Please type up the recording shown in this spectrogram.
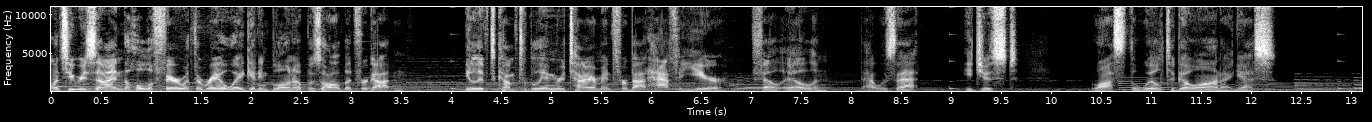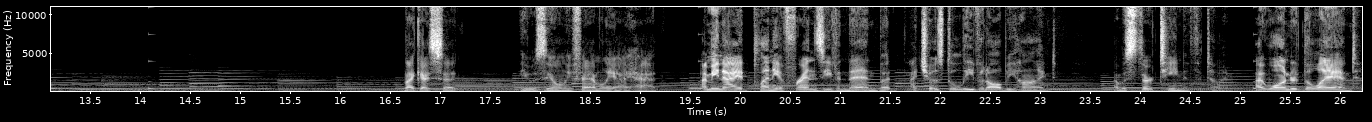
Once he resigned, the whole affair with the railway getting blown up was all but forgotten. He lived comfortably in retirement for about half a year, fell ill, and that was that. He just lost the will to go on, I guess. Like I said, he was the only family I had. I mean, I had plenty of friends even then, but I chose to leave it all behind. I was 13 at the time. I wandered the land,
